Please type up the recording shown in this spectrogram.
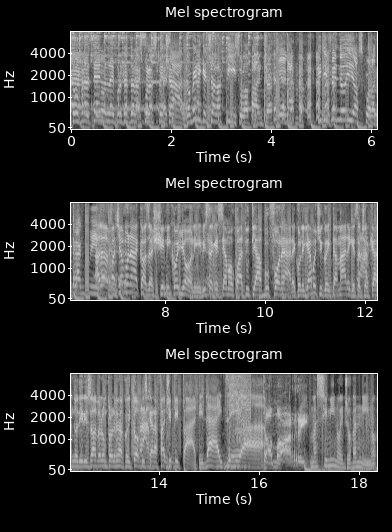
tuo fratello l'hai portato alla scuola speciale. Non vedi che c'ha la P sulla pancia? Ti difendo io a scuola, tranquillo. Allora facciamo una cosa, scemi coglioni, visto che siamo qua tutti a buffonare, colleghiamoci con i tamari che stanno cercando di risolvere un problema con i topi scarafaggi pippati. Dai, zia! Tamarri. Massimino e Giovannino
